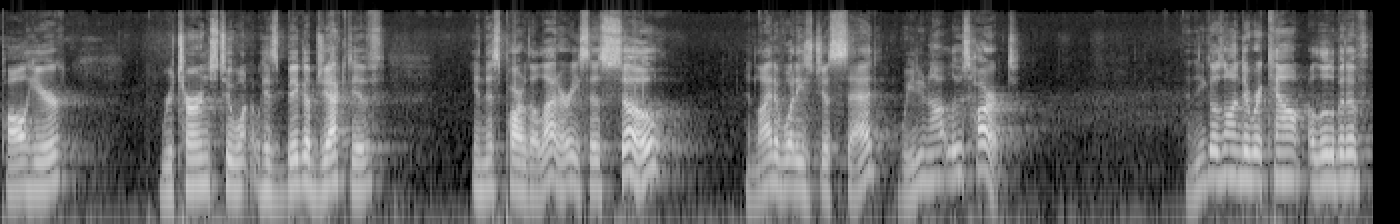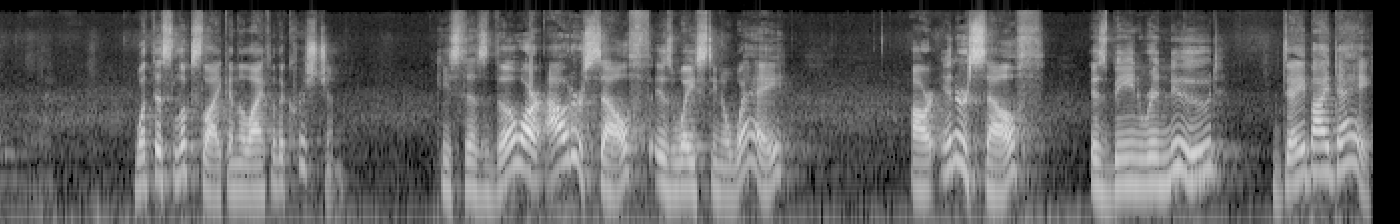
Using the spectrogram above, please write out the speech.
Paul here returns to one, his big objective in this part of the letter. He says, So, in light of what he's just said, we do not lose heart. And he goes on to recount a little bit of what this looks like in the life of the Christian. He says, though our outer self is wasting away, our inner self is being renewed day by day.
